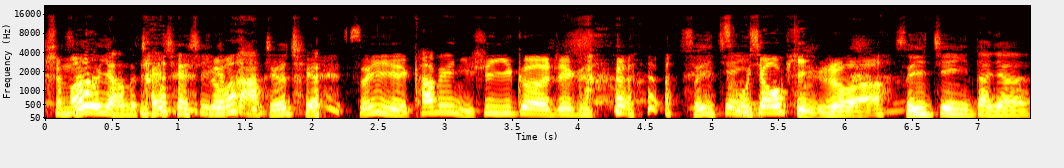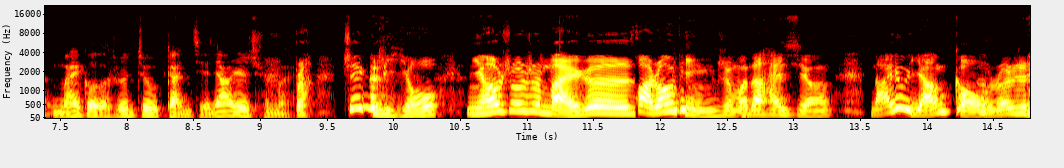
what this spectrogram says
什所以我？养的柴犬是一个打折犬，所以咖啡你是一个这个 所以促销品是吧？所以建议大家买狗的时候就赶节假日去买。不是这个理由，你要说是买个化妆品什么的还行，哪有养狗说是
